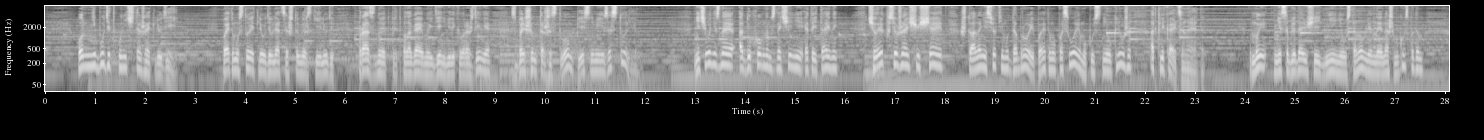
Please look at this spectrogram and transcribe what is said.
Он не будет уничтожать людей. Поэтому стоит ли удивляться, что мирские люди празднуют предполагаемый день великого рождения с большим торжеством, песнями и застольем? Ничего не зная о духовном значении этой тайны, человек все же ощущает, что она несет ему добро, и поэтому по-своему, пусть неуклюже, откликается на это. Мы, не соблюдающие дни, не установленные нашим Господом,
